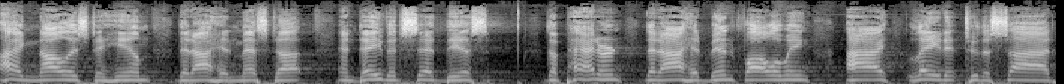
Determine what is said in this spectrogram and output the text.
I acknowledged to him that I had messed up. And David said this the pattern that I had been following, I laid it to the side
